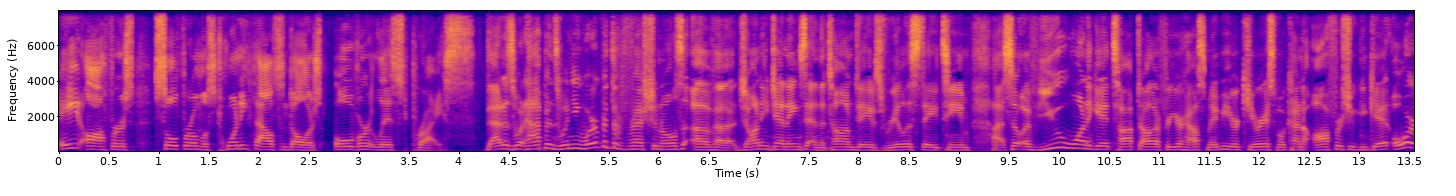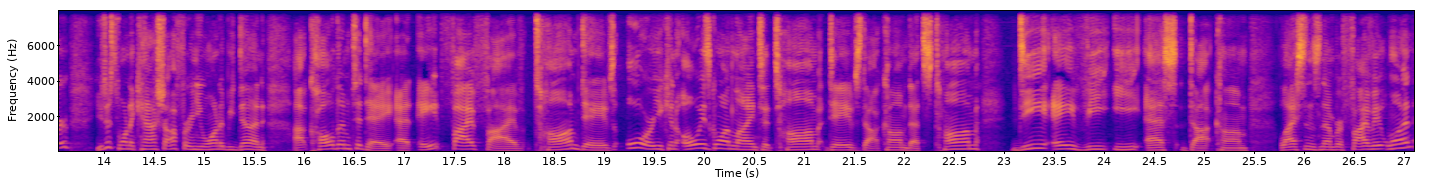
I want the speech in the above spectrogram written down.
eight offers, sold for almost $20,000 over list price. That is what happens when you work with the professionals of uh, Johnny Jennings and the Tom Daves real estate team. Uh, so if you want to get top dollar for your house, maybe you're curious what kind of offers you can get, or you just want a cash offer and you want to be done, uh, call them today at 855 Tom Daves, or you can always go online to tomdaves.com. That's Tom, D A V E S.com. License number 581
